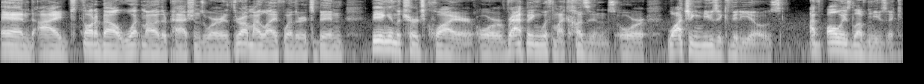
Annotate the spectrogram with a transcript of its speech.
and I thought about what my other passions were. And throughout my life, whether it's been being in the church choir or rapping with my cousins or watching music videos, I've always loved music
